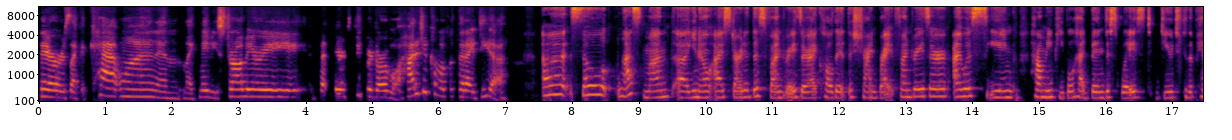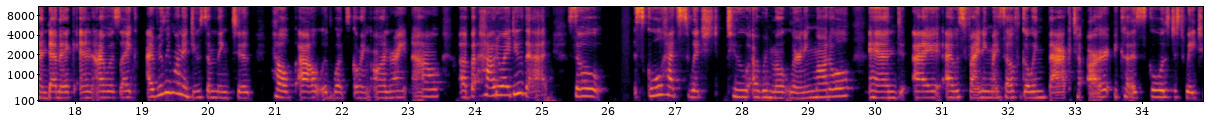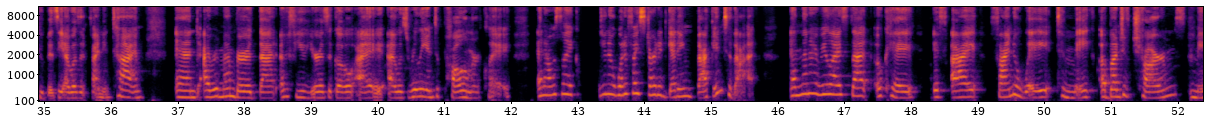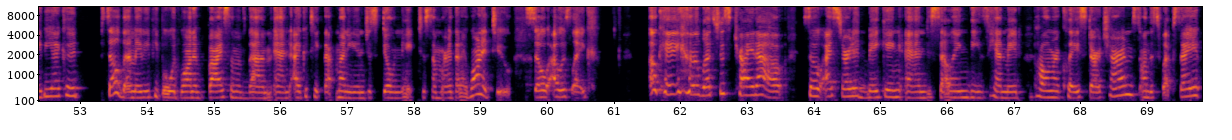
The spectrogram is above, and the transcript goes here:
there's like a cat one and like maybe strawberry, but they're super adorable. How did you come up with that idea? Uh, so last month, uh, you know, I started this fundraiser. I called it the Shine Bright fundraiser. I was seeing how many people had been displaced due to the pandemic, and I was like, I really want to do something to help out with what's going on right now. Uh, but how do I do that? So school had switched to a remote learning model and I, I was finding myself going back to art because school was just way too busy i wasn't finding time and I remembered that a few years ago, I, I was really into polymer clay. And I was like, you know, what if I started getting back into that? And then I realized that, okay, if I find a way to make a bunch of charms, maybe I could sell them. Maybe people would want to buy some of them and I could take that money and just donate to somewhere that I wanted to. So I was like, okay, let's just try it out. So I started making and selling these handmade polymer clay star charms on this website.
